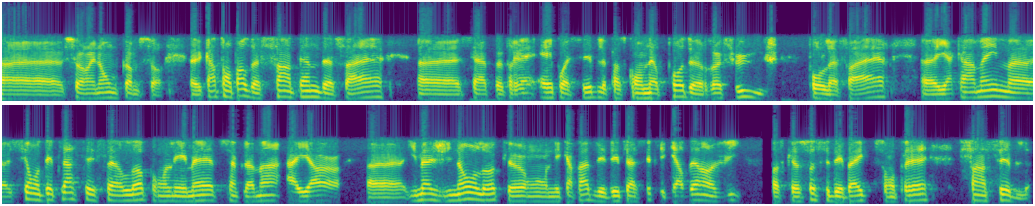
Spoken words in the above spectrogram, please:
Euh, sur un nombre comme ça. Euh, quand on parle de centaines de serres, c'est à peu près impossible parce qu'on n'a pas de refuge pour le faire. Euh, il y a quand même, euh, si on déplace ces serres-là, on les met tout simplement ailleurs, euh, imaginons là qu'on est capable de les déplacer et les garder en vie, parce que ça, c'est des bêtes qui sont très sensibles.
